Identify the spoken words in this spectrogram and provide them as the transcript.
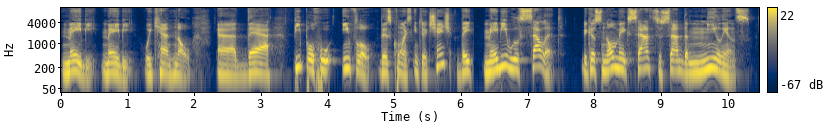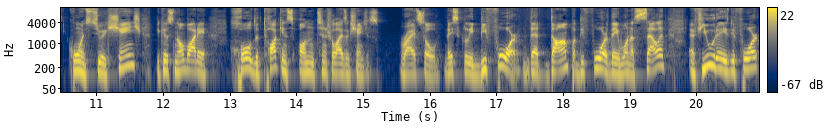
maybe, maybe we can't know. Uh, the people who inflow these coins into exchange, they maybe will sell it because no makes sense to send the millions coins to exchange because nobody hold the tokens on centralized exchanges right? So basically before that dump, before they want to sell it, a few days before,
